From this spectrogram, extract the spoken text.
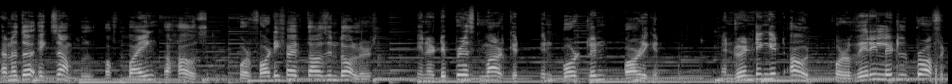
another example of buying a house for $45,000 in a depressed market in Portland, Oregon, and renting it out for a very little profit.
